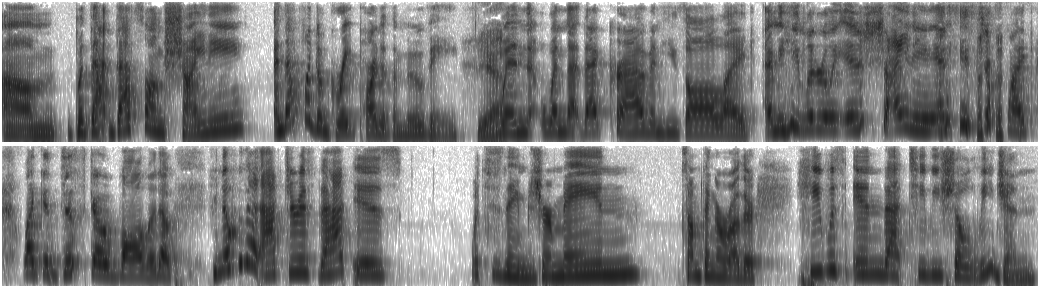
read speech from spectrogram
Um, but that that song "Shiny" and that's like a great part of the movie. Yeah. When when that that crab and he's all like, I mean, he literally is shiny and he's just like like a disco ball it up. You know who that actor is? That is what's his name? Jemaine something or other. He was in that TV show Legion.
